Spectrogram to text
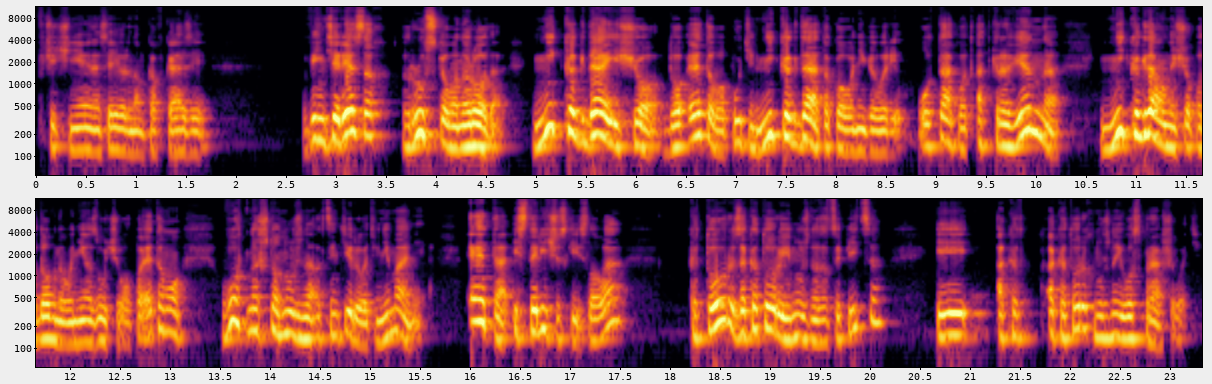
в Чечне, на Северном Кавказе, в интересах русского народа. Никогда еще до этого Путин никогда такого не говорил. Вот так вот откровенно, никогда он еще подобного не озвучивал. Поэтому вот на что нужно акцентировать внимание. Это исторические слова, который, за которые нужно зацепиться и о, о которых нужно его спрашивать.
